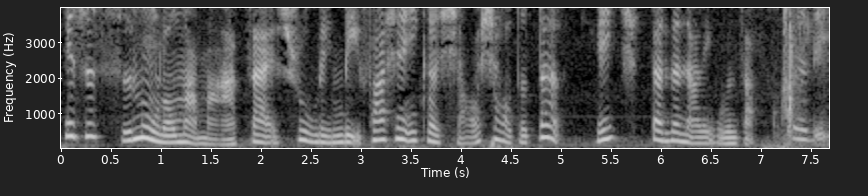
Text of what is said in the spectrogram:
一只慈母龙妈妈在树林里发现一个小小的蛋。诶，蛋在哪里？我们找。这里，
